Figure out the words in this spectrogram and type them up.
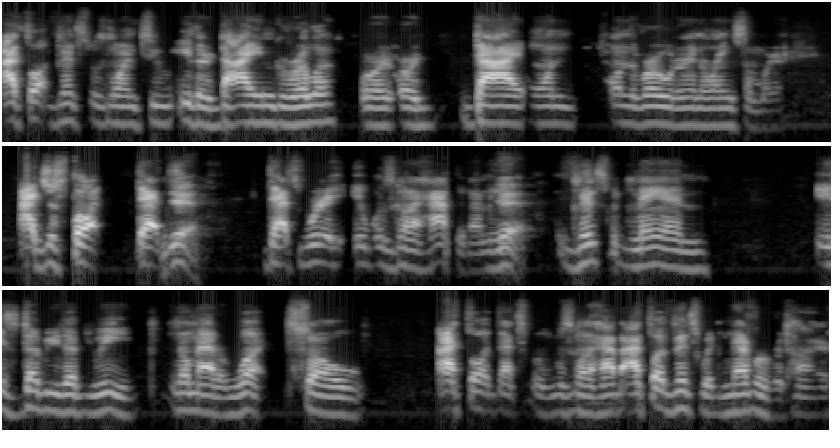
I thought Vince was going to either die in Gorilla or or die on on the road or in the ring somewhere. I just thought that Yeah, that's where it was going to happen. I mean, yeah. Vince McMahon is WWE no matter what. So I thought that's what was going to happen. I thought Vince would never retire.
